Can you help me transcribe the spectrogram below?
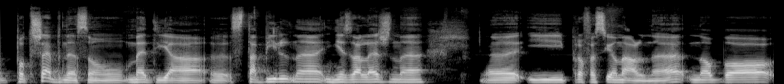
y, potrzebne są media stabilne, niezależne i profesjonalne, no bo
